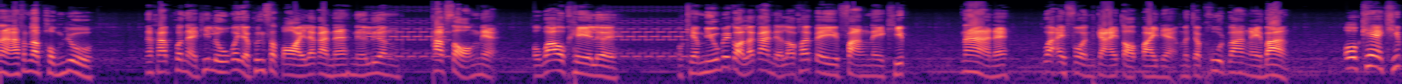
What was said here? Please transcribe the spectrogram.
นาสำหรับผมอยู่นะครับ คนไหนที่รู้ก็อย่าเพิ่งสปอยแล้วกันนะ เนื้อเรื่องภาค 2 เนี่ย ผมว่าโอเคเลย โอเคมิวไปก่อนแล้วกัน เดี๋ยวเราค่อยไปฟังในคลิปหน้านะ ว่า iPhone กายต่อไปเนี่ย มันจะพูดว่าไงบ้าง โอเค คลิป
